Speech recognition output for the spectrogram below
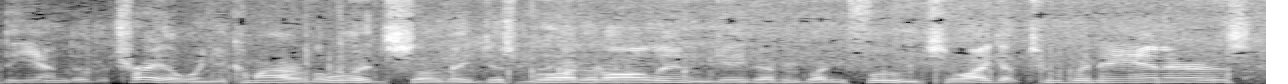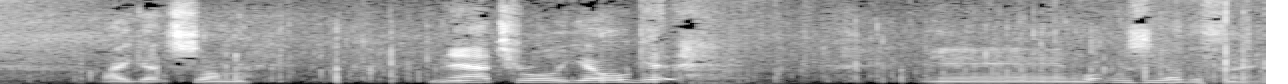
the end of the trail when you come out of the woods. So they just brought it all in and gave everybody food. So I got two bananas. I got some natural yogurt. And what was the other thing?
